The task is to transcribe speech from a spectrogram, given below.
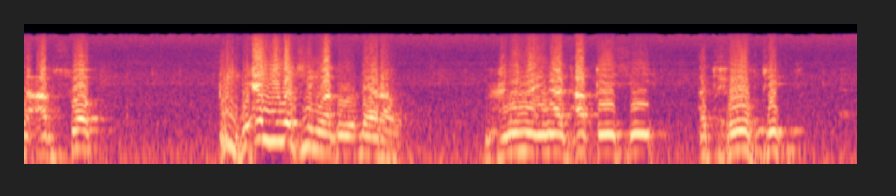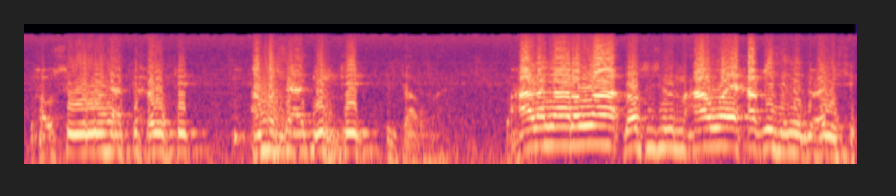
كعبسو بأي وجه ودو ديراو. معناها إناد حقيسي اتحوفتت وحوصي لها اتحوفتت أما سأدلتت انت الله وحالا قال الله دور سيشر المحاوية حقيس ان دعاليسك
